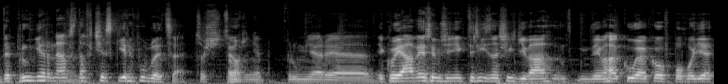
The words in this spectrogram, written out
To je průměrná mzda v České republice. Což Jo? samozřejmě průměr je... Jako já věřím, že někteří z našich divá, diváků jako v pohodě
